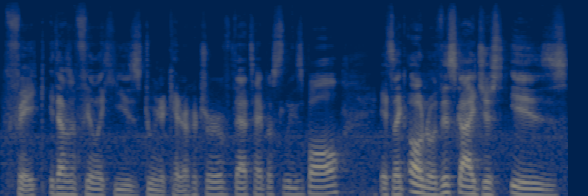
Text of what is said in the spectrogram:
fake. It doesn't feel like he's doing a caricature of that type of sleazeball. It's like, oh no, this guy just is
